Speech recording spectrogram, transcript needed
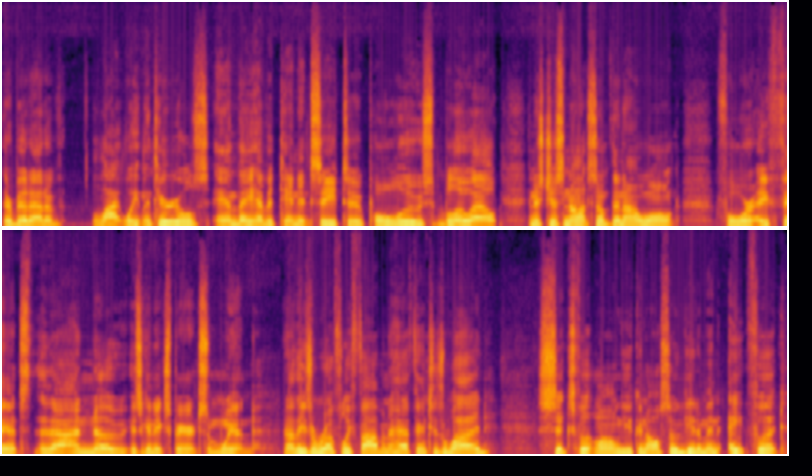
They're built out of lightweight materials and they have a tendency to pull loose, blow out, and it's just not something I want for a fence that I know is gonna experience some wind. Now these are roughly five and a half inches wide, six foot long. You can also get them in eight foot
